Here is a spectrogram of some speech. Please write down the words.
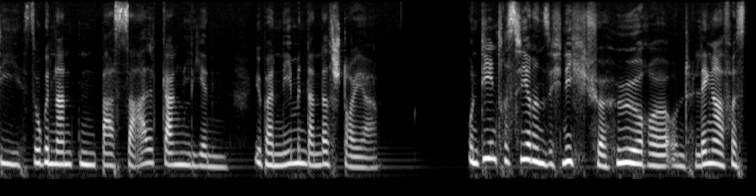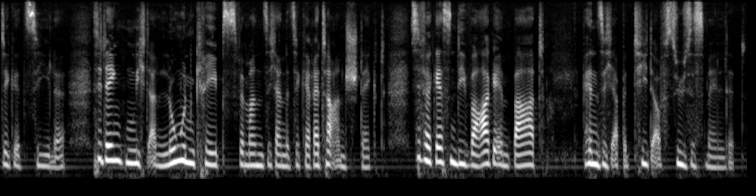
Die sogenannten Basalganglien übernehmen dann das Steuer. Und die interessieren sich nicht für höhere und längerfristige Ziele. Sie denken nicht an Lungenkrebs, wenn man sich eine Zigarette ansteckt. Sie vergessen die Waage im Bad, wenn sich Appetit auf Süßes meldet.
